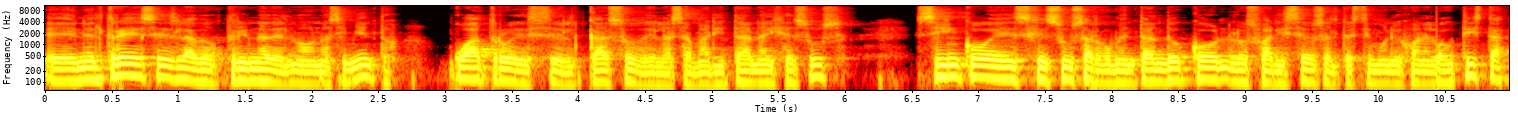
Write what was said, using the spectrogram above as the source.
En el 3 es la doctrina del nuevo nacimiento. 4 es el caso de la samaritana y Jesús. 5 es Jesús argumentando con los fariseos el testimonio de Juan el Bautista.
